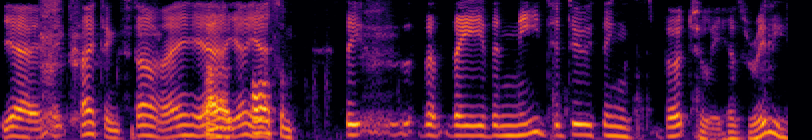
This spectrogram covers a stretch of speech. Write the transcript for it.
Yeah, exciting stuff, eh? Yeah, That's yeah, yeah. awesome. The the the the need to do things virtually has really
